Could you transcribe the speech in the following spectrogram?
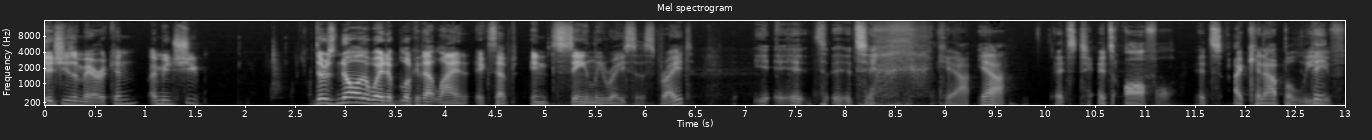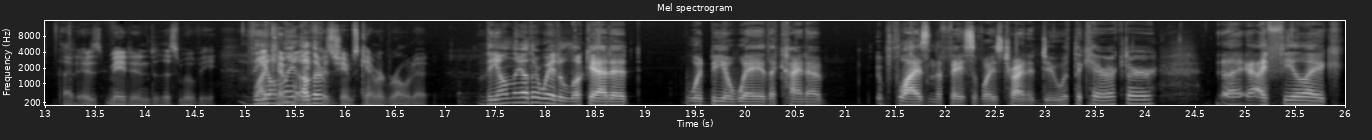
and she's American. I mean, she. There's no other way to look at that line except insanely racist, right? It's it's yeah yeah. It's it's awful. It's I cannot believe that it made it into this movie. The Well, I can't believe other- because James Cameron wrote it. the only other way to look at it would be a way that kind of flies in the face of what he's trying to do with the character. I, I feel like,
